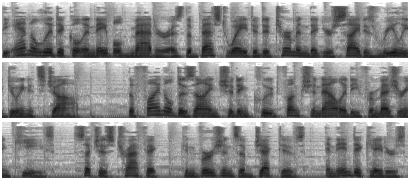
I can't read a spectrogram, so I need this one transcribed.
The analytical enabled matter is the best way to determine that your site is really doing its job. The final design should include functionality for measuring keys, such as traffic, conversions objectives, and indicators.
